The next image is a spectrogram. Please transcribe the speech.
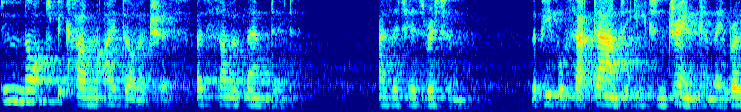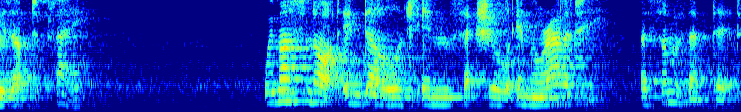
Do not become idolatrous, as some of them did. As it is written, the people sat down to eat and drink, and they rose up to play. We must not indulge in sexual immorality, as some of them did,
